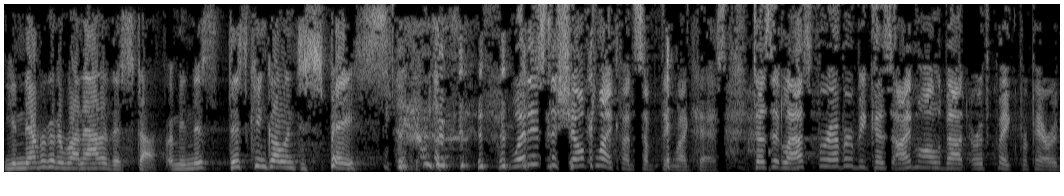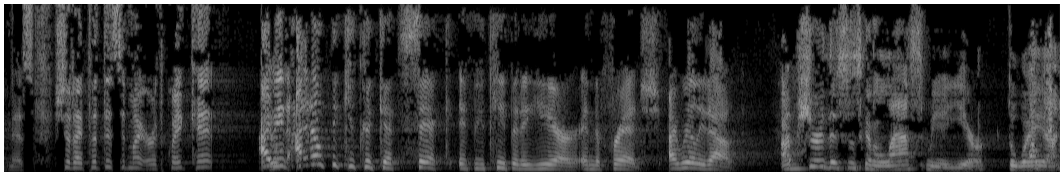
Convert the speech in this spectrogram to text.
You're never going to run out of this stuff. I mean, this this can go into space. What is the shelf life on something like this? Does it last forever? Because I'm all about earthquake preparedness. Should I put this in my earthquake kit? I mean, I don't think you could get sick if you keep it a year in the fridge. I really don't. I'm sure this is going to last me a year. The way I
